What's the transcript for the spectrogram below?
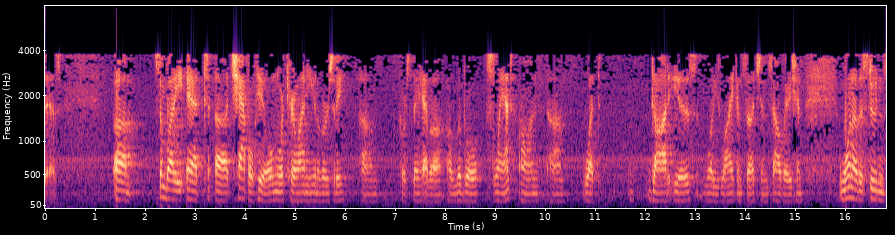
says. Um, somebody at uh, Chapel Hill, North Carolina University, um, of course, they have a, a liberal slant on um, what God is, what He's like, and such, and salvation. One of the students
